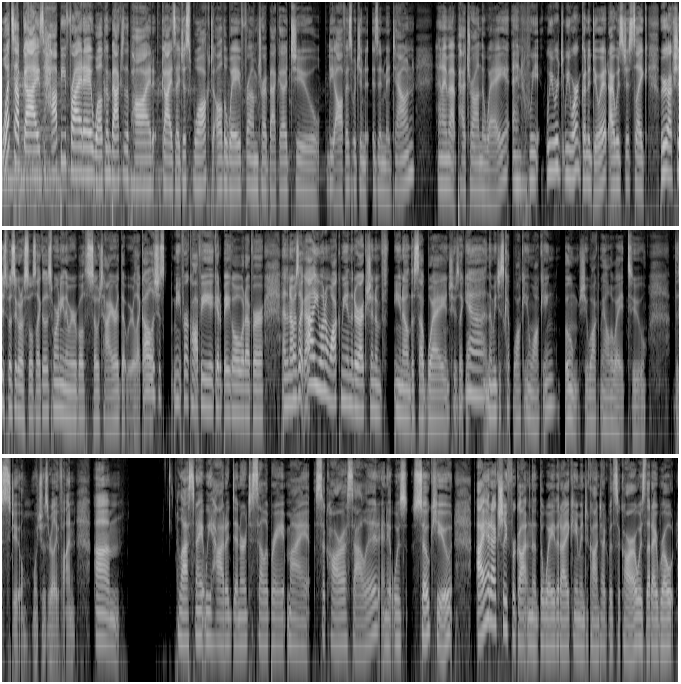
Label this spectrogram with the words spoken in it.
What's up, guys? Happy Friday. Welcome back to the pod. Guys, I just walked all the way from Tribeca to the office, which is in Midtown and I met Petra on the way, and we we were we weren't going to do it. I was just like we were actually supposed to go to Soul Cycle this morning, and then we were both so tired that we were like, oh, let's just meet for a coffee, get a bagel, whatever. And then I was like, ah, oh, you want to walk me in the direction of you know the subway? And she was like, yeah. And then we just kept walking and walking. Boom, she walked me all the way to the stew, which was really fun. Um, Last night we had a dinner to celebrate my Sakara salad and it was so cute. I had actually forgotten that the way that I came into contact with Sakara was that I wrote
